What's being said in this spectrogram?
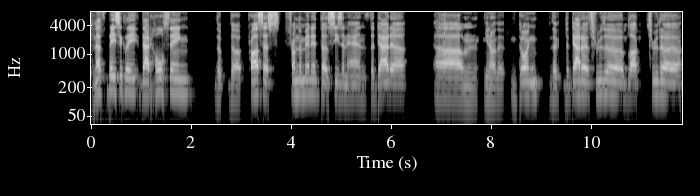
And that's basically that whole thing, the, the process from the minute the season ends, the data, um, you know, the going the, the data through the block, through the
